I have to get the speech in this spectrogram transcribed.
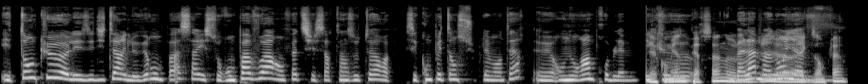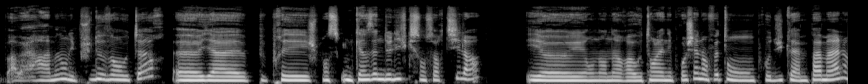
Et tant que les éditeurs ils le verront pas, ça, ils sauront pas voir en fait chez certains auteurs ces compétences supplémentaires, euh, on aura un problème. Il y a combien de personnes bah là maintenant il y euh, a exemplaires bah, bah, là, maintenant on est plus de 20 auteurs. Euh, Il y a à peu près, je pense, une quinzaine de livres qui sont sortis là, et, euh, et on en aura autant l'année prochaine. En fait, on produit quand même pas mal,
